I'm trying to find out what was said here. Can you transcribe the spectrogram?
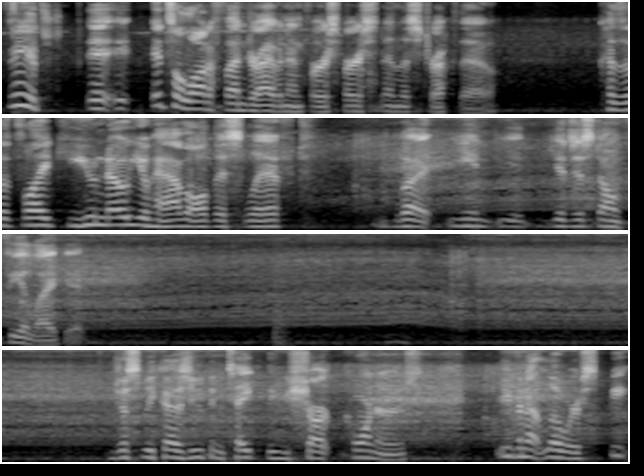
I think it's it, it's a lot of fun driving in first person in this truck though, because it's like you know you have all this lift, but you, you you just don't feel like it. Just because you can take these sharp corners, even at lower speed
